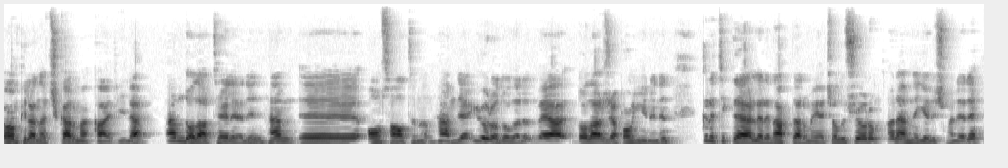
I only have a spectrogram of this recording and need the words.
ön plana çıkarmak kaydıyla hem dolar TL'nin hem e, ons altının hem de euro doların veya dolar Japon yeninin kritik değerlerini aktarmaya çalışıyorum. Önemli gelişmeleri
